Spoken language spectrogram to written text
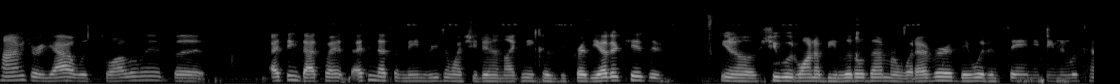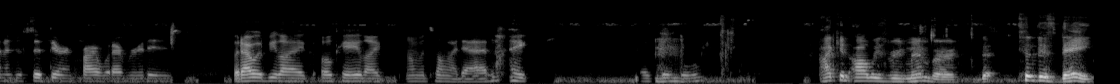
times where yeah I would swallow it, but I think that's why I think that's the main reason why she didn't like me because for the other kids, if you know she would want to belittle them or whatever, they wouldn't say anything. They would kind of just sit there and cry, whatever it is. But I would be like, okay, like I'm gonna tell my dad, like, like. I can always remember that to this day.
